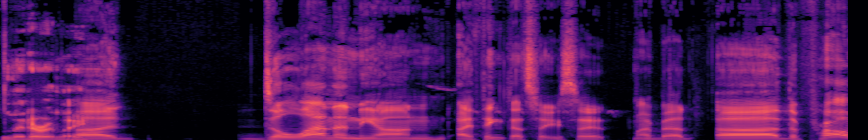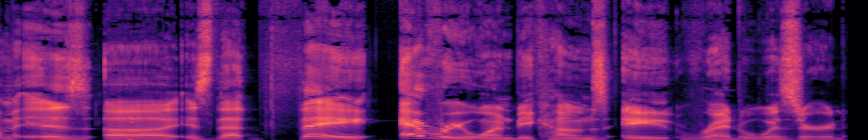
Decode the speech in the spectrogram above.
literally. uh, Delananion, I think that's how you say it. My bad. Uh, the problem is, uh, is that they everyone becomes a red wizard.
